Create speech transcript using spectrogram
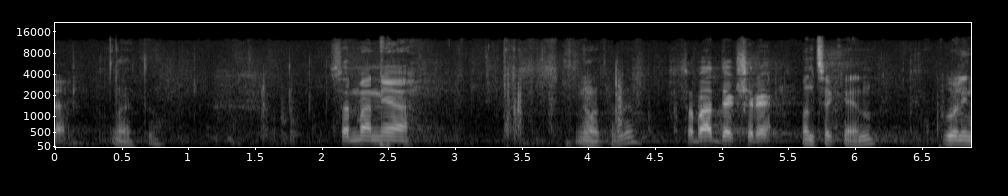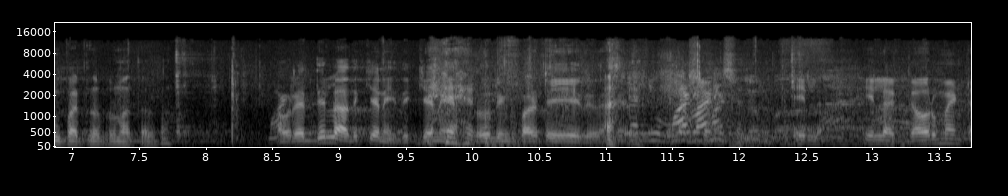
ಇಲ್ಲ. ಆಯಿತು. ಸನ್ಮಾನ್ಯ ಮಾತಾಡಿದ್ರೆ ಸಭಾಧ್ಯಕ್ಷರೇ. ಒಂದು ಸೆಕೆಂಡ್ ರೂಲಿಂಗ್ ಪಾರ್ಟಿ ಮಾತಾಡೋದು ಅವ್ರು ಎದ್ದಿಲ್ಲ ಅದಕ್ಕೇನೆ ಇದಕ್ಕೇನೆ. ರೂಲಿಂಗ್ ಪಾರ್ಟಿ ಇದು. ಇಲ್ಲ ಇಲ್ಲ ಗೌರ್ಮೆಂಟ್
